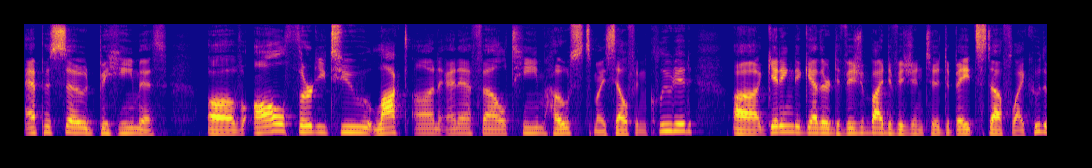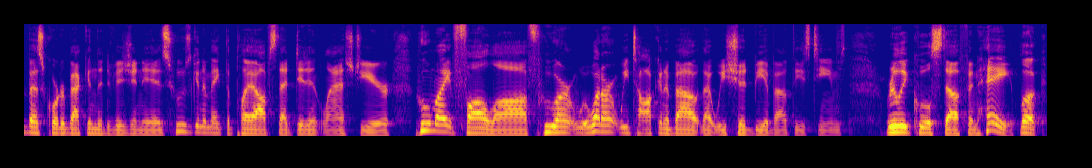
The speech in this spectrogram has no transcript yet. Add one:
episode behemoth of all 32 Locked On NFL team hosts, myself included uh, getting together division by division to debate stuff like who the best quarterback in the division is, who's going to make the playoffs that didn't last year, who might fall off, who aren't, what aren't we talking about that we should be about these teams. Really cool stuff. And hey, look,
